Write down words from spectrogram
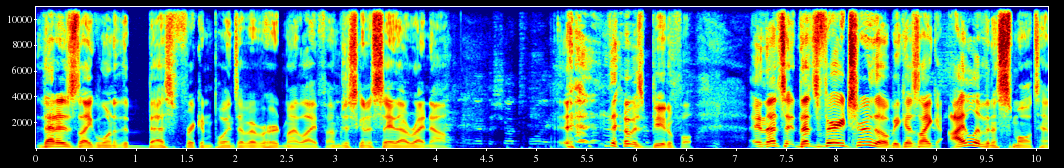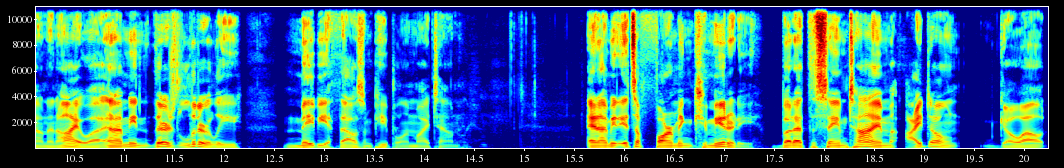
That is like one of the best freaking points I've ever heard in my life. I'm just gonna say that right now. that was beautiful, and that's that's very true though because like I live in a small town in Iowa, and I mean there's literally maybe a thousand people in my town, and I mean it's a farming community, but at the same time I don't go out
